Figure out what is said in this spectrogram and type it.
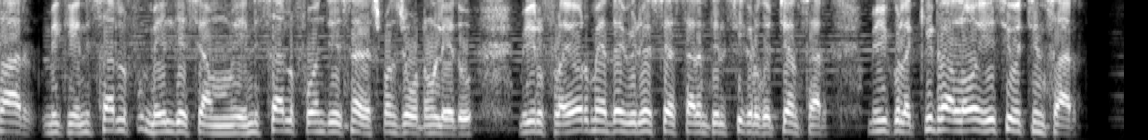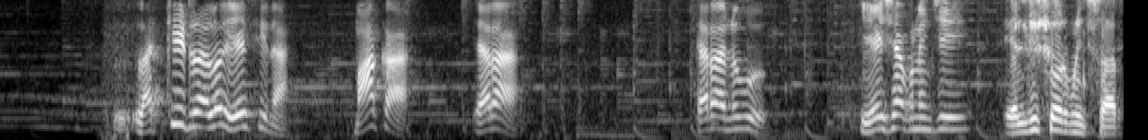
సార్ మీకు ఎన్నిసార్లు మెయిల్ చేశాం ఎన్నిసార్లు ఫోన్ చేసినా రెస్పాన్స్ ఇవ్వడం లేదు. మీరు ఫ్లైఓవర్ మీద వీడియోస్ చేస్తారని తెలిసి ఇక్కడికి వచ్చాను సార్. మీకు లక్కీ డ్రాలో ఏసీ వచ్చింది సార్. లక్కీ డ్రాలో ఏసీనా? మాకా? ఎరా? ఎరా నువ్వు? ఏ షాప్ నుంచి? ఎల్జీ షోరూమ్ నుంచి సార్.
